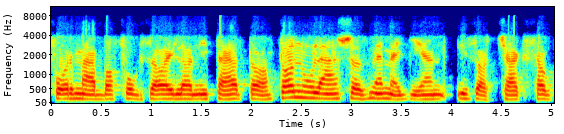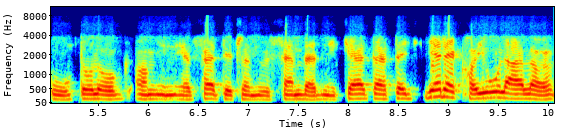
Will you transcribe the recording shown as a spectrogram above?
formába fog zajlani, tehát a tanulás az nem egy ilyen izadságszagú dolog, aminél feltétlenül szenvedni kell. Tehát egy gyerek, ha jól áll a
